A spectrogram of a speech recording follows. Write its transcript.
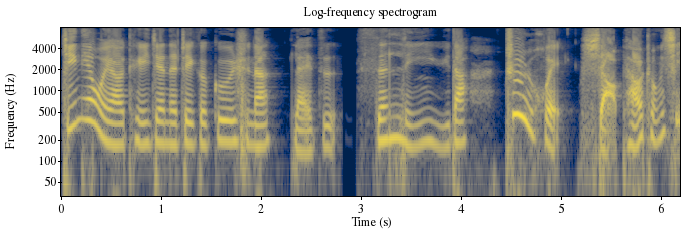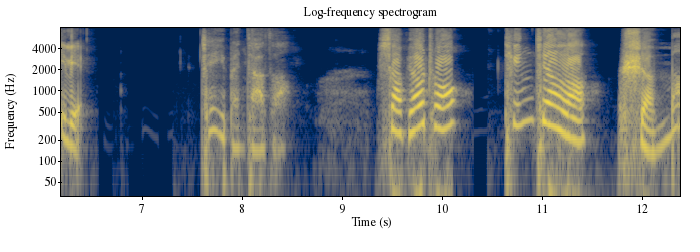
今天我要推荐的这个故事呢，来自森林鱼的智慧小瓢虫系列。这一本叫做《小瓢虫听见了什么》。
